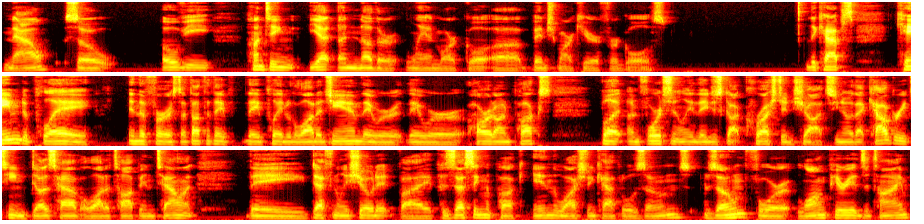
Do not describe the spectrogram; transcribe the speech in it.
now. So, Ovi hunting yet another landmark goal, uh, benchmark here for goals. The Caps came to play in the first. I thought that they they played with a lot of jam. They were they were hard on pucks, but unfortunately they just got crushed in shots. You know that Calgary team does have a lot of top end talent. They definitely showed it by possessing the puck in the Washington Capitals zones zone for long periods of time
